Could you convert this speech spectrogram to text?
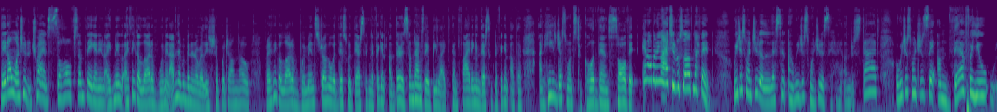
They don't want you to try and solve something. And you know, I think I think a lot of women I've never been in a relationship which I'll know but I think a lot of women struggle with this with their significant others. Sometimes they'd be like confiding in their significant other and he just wants to go there and solve it. Ain't nobody wants you to solve nothing. We just want you to listen and we just want you to say I understand or we just want you to say I'm there for you.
